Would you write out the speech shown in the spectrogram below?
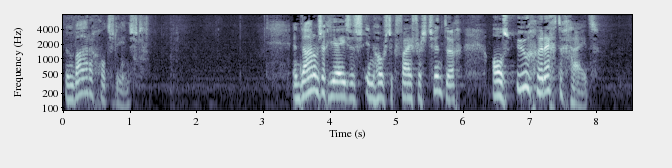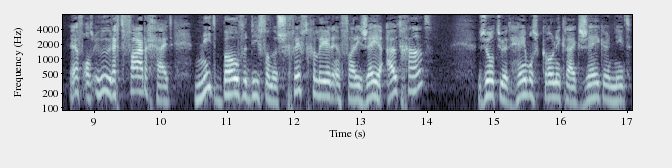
een ware godsdienst. En daarom zegt Jezus in hoofdstuk 5, vers 20: Als uw gerechtigheid, of als uw rechtvaardigheid niet boven die van de schriftgeleerden en fariseeën uitgaat, zult u het hemels koninkrijk zeker niet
